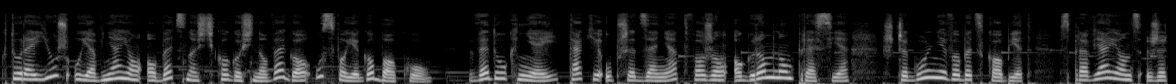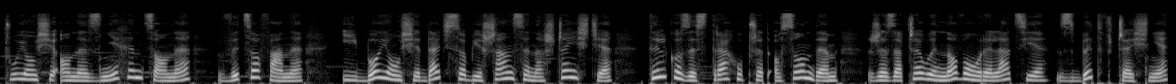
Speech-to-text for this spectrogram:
które już ujawniają obecność kogoś nowego u swojego boku. Według niej takie uprzedzenia tworzą ogromną presję, szczególnie wobec kobiet, sprawiając, że czują się one zniechęcone, wycofane i boją się dać sobie szansę na szczęście tylko ze strachu przed osądem, że zaczęły nową relację zbyt wcześnie,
